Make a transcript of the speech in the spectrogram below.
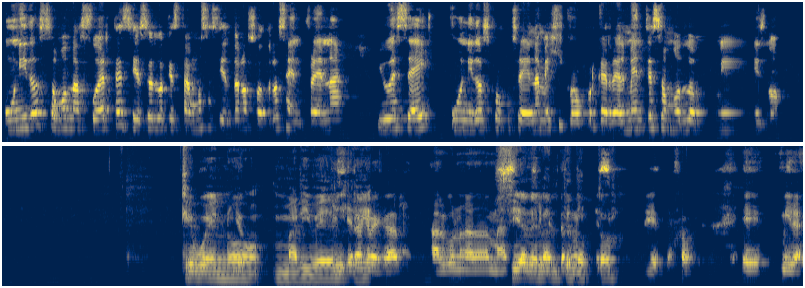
unidos somos más fuertes y eso es lo que estamos haciendo nosotros en Frena USA, unidos con Frena México, porque realmente somos lo mismo. Qué bueno, Maribel. Quisiera eh, agregar algo nada más. Sí, adelante, doctor. Eh, mira,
